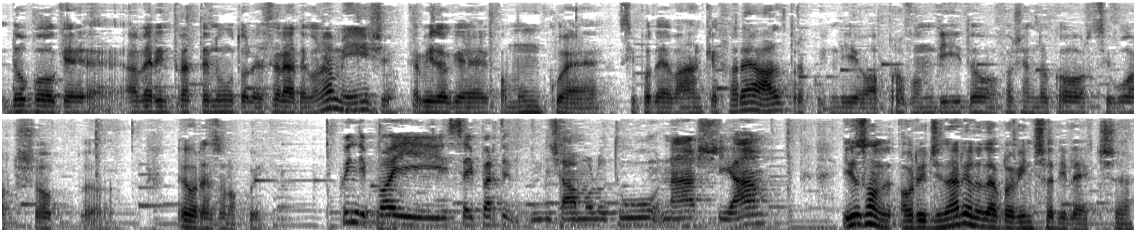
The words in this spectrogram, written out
dopo che aver intrattenuto le serate con amici, ho capito che comunque si poteva anche fare altro e quindi ho approfondito facendo corsi, workshop e ora sono qui. Quindi poi sei partito, diciamolo, tu nasci a? Io sono originario della provincia di Lecce,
